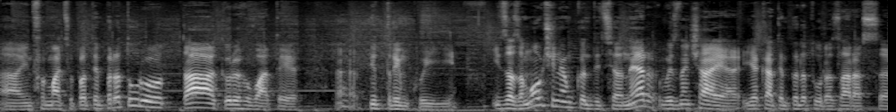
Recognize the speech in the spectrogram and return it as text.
е, інформацію про температуру та коригувати е, підтримку її. І за замовченням кондиціонер визначає, яка температура зараз е,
